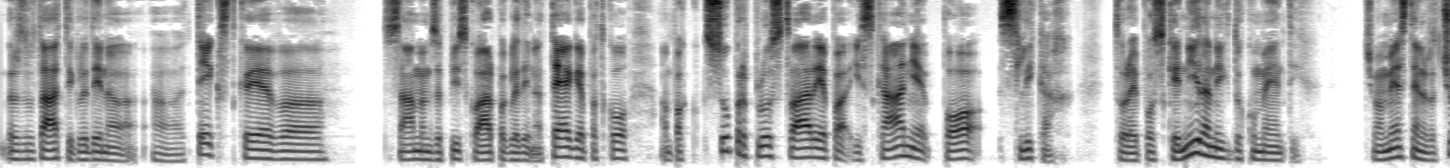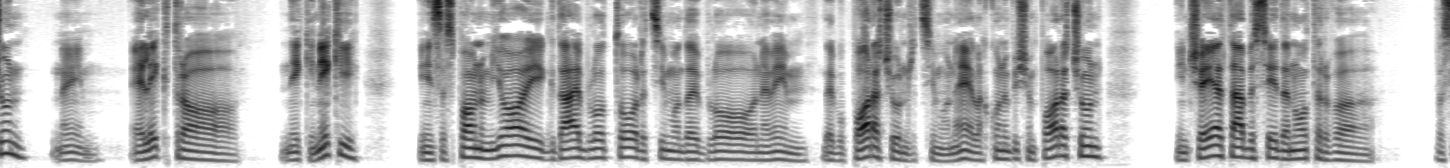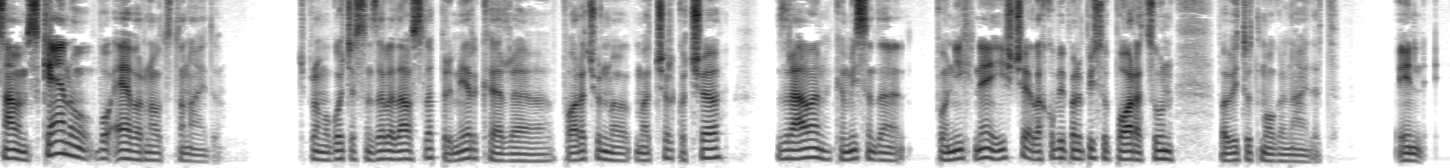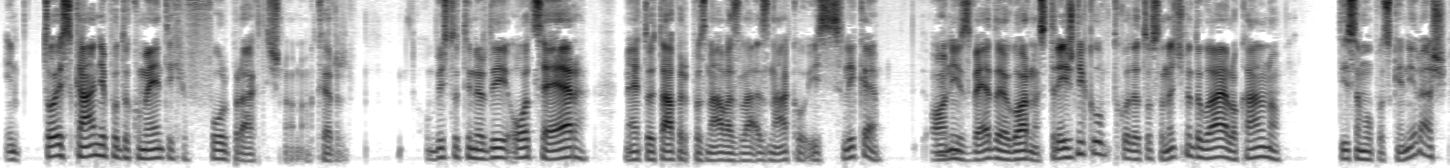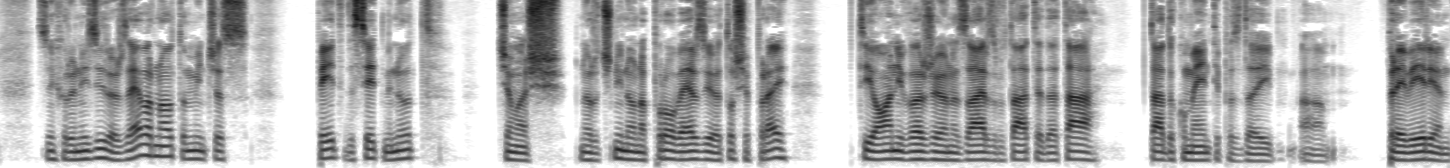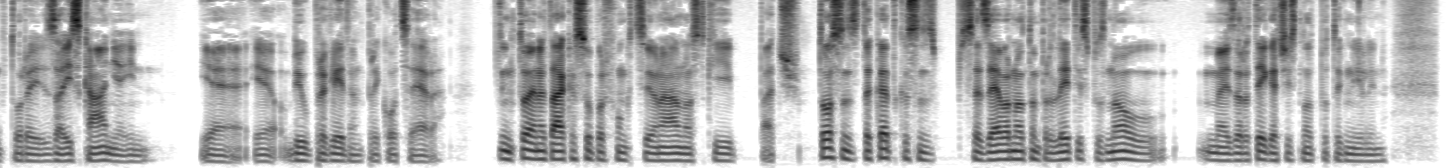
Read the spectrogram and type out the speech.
rezultati glede na uh, tekst, ki je v samem zapisku, ali pa glede na tege, tako. Ampak super plus stvar je pa iskanje po slikah, torej po skeniranih dokumentih. Če imam jaz ten račun, ne vem, elektro, neki neki, In se spomnim, joj, kdaj je bilo to, recimo, da je bilo, ne vem, da je bil poračun, recimo, ne, lahko napišem poračun. In če je ta beseda noter v, v samem skenu, bo Evernote to najdel. Čeprav mogoče sem zelo dal slab primer, ker uh, poračun ima, ima črko č zraven, ker mislim, da po njih ne išče, lahko bi pa napisal poračun, pa bi tudi mogel najti. In, in to iskanje po dokumentih je full praktično, no, ker v bistvu ti naredi OCR, ne, to je ta prepoznava zla, znakov iz slike. Oni izvedajo gor na strežniku, tako da to se nič ne dogaja lokalno. Ti samo poskeniraš, sinhroniziraš z Evernotom in čez 5-10 minut, če imaš naročnino na pro verzijo, je to še prej, ti oni vržejo nazaj rezultate, da ta, ta dokument je pa zdaj um, preverjen torej za iskanje in je, je bil pregledan preko OCR-a in to je ena taka super funkcionalnost, ki pač to sem takrat, ko sem se z Evernotom pred leti spoznal, me je zaradi tega čisto odpotegnil in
